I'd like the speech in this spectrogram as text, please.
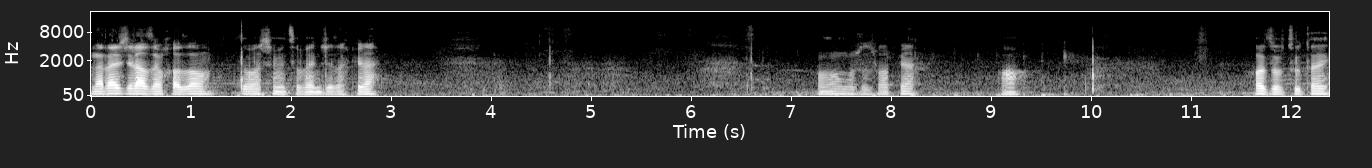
Na razie razem chodzą. Zobaczymy co będzie za chwilę. O, może złapię. O. Chodzą tutaj.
